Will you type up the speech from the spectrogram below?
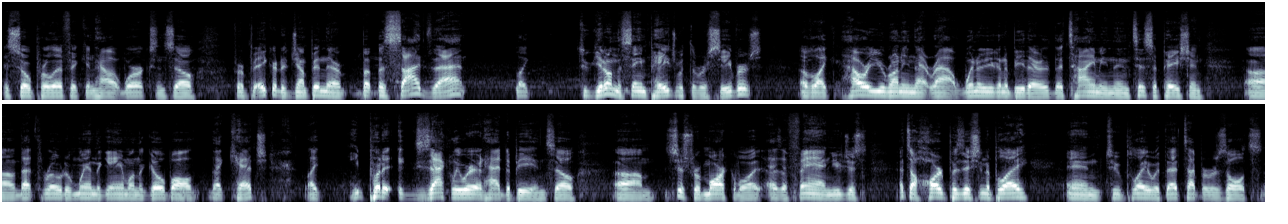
is so prolific in how it works, and so for Baker to jump in there. But besides that, like to get on the same page with the receivers of like how are you running that route? When are you going to be there? The timing, the anticipation, uh, that throw to win the game on the go ball, that catch, like he put it exactly where it had to be, and so um, it's just remarkable. As a fan, you just that's a hard position to play, and to play with that type of results,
